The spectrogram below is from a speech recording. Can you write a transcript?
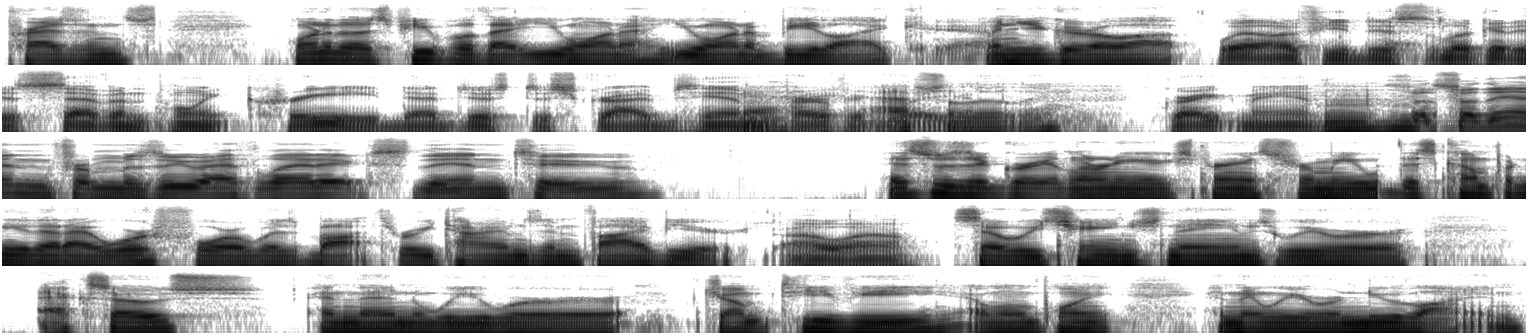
presence one of those people that you want to you want to be like when you grow up. Well, if you just look at his seven point creed, that just describes him Yeah, perfectly. absolutely. Great man. Mm-hmm. So, so then from Mizzou Athletics, then to? This was a great learning experience for me. This company that i worked for was bought three times in five years. Oh wow, so we changed names. We were XOS and then we were JumpTV at one point and then we were NeuLion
